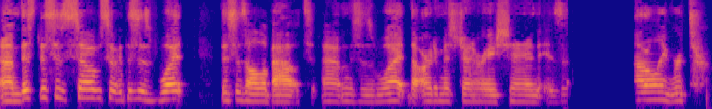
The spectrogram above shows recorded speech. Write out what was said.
Um, this this is so so. This is what this is all about. Um, this is what the Artemis generation is not only return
